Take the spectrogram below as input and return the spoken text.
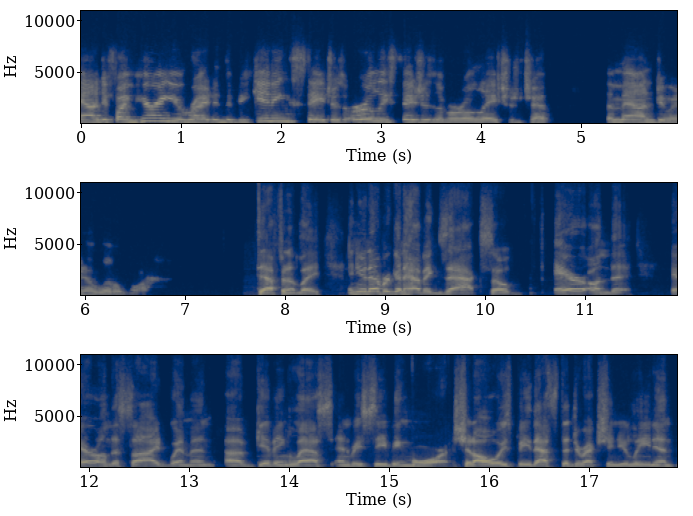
And if I'm hearing you right, in the beginning stages, early stages of a relationship, the man doing a little more. Definitely. And you're never going to have exact. So err on the err on the side women of giving less and receiving more should always be that's the direction you lean in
